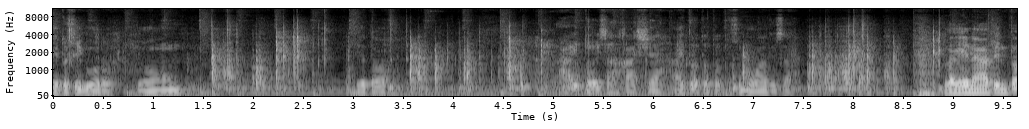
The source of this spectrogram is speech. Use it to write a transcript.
Ito siguro, yung ito. Ah, ito isa kasya. Ah, ito, ito, ito, ito. Subukan natin isa. Lagay natin to.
